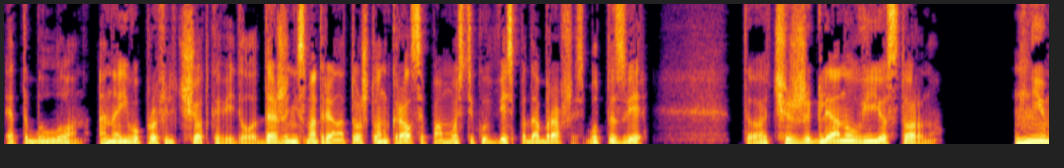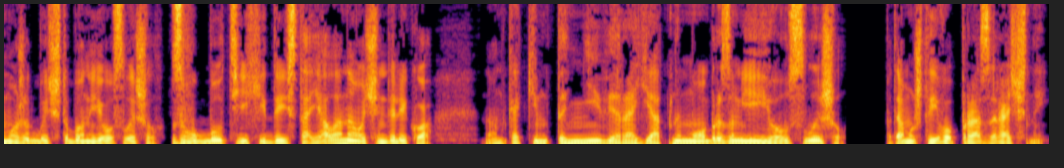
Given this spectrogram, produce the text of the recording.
Это был он. Она его профиль четко видела, даже несмотря на то, что он крался по мостику весь подобравшись, будто зверь. Тотчас же глянул в ее сторону. Не может быть, чтобы он ее услышал. Звук был тихий, да и стояла она очень далеко. Но он каким-то невероятным образом ее услышал потому что его прозрачный,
